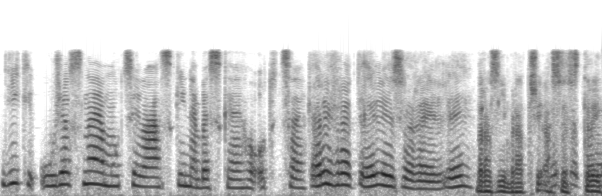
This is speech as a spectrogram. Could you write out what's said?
díky úžasné moci lásky nebeského Otce. E Drazí bratři a sestry,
